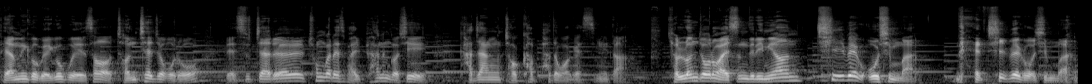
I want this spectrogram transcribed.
대한민국 외교부에서 전체적으로 네, 숫자를 총괄해서 발표하는 것이 가장 적합하다고 하겠습니다. 결론적으로 말씀드리면 750만. 네, 750만.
